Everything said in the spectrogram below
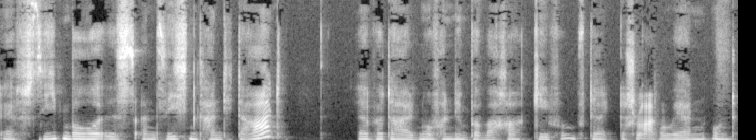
F7-Bauer ist an sich ein Kandidat. Er würde halt nur von dem Bewacher G5 direkt geschlagen werden und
